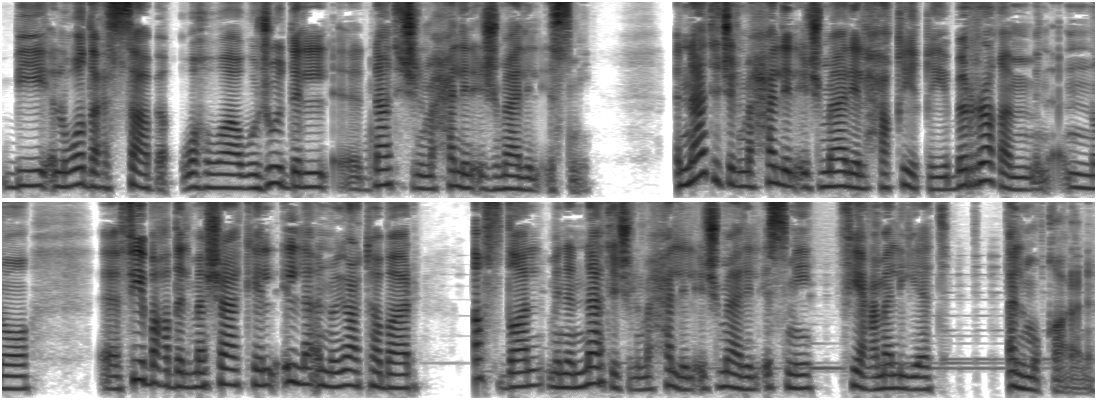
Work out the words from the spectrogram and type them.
بالوضع السابق وهو وجود الناتج المحلي الإجمالي الإسمي الناتج المحلي الإجمالي الحقيقي بالرغم من أنه آه، في بعض المشاكل إلا أنه يعتبر أفضل من الناتج المحلي الإجمالي الإسمي في عملية المقارنة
